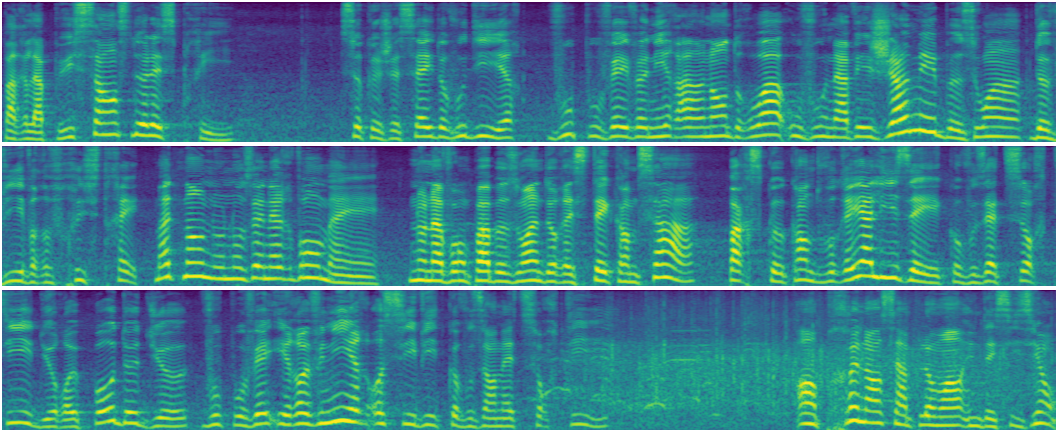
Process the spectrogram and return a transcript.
par la puissance de l'Esprit ce que j'essaye de vous dire, vous pouvez venir à un endroit où vous n'avez jamais besoin de vivre frustré. Maintenant, nous nous énervons, mais nous n'avons pas besoin de rester comme ça. Parce que quand vous réalisez que vous êtes sorti du repos de Dieu, vous pouvez y revenir aussi vite que vous en êtes sorti en prenant simplement une décision.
